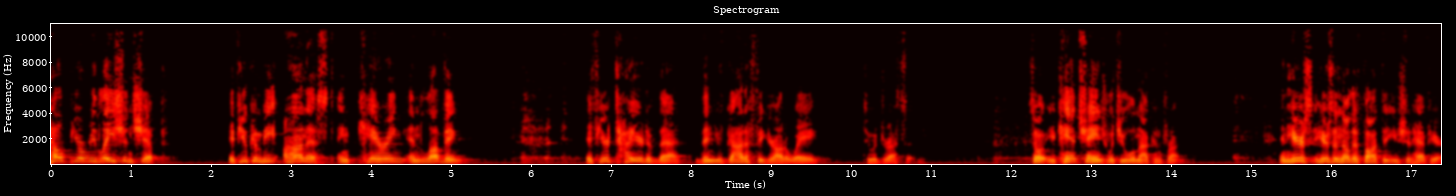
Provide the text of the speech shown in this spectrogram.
help your relationship if you can be honest and caring and loving. If you're tired of that, then you've got to figure out a way to address it. So you can't change what you will not confront. And here's, here's another thought that you should have here.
